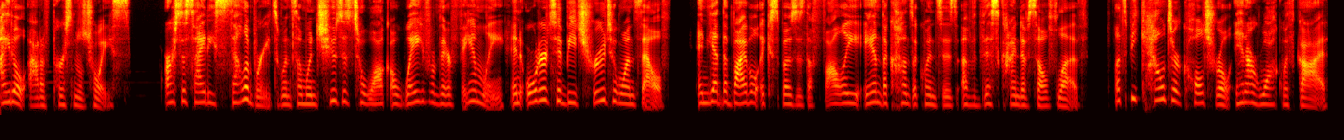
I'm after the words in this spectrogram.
idol out of personal choice. Our society celebrates when someone chooses to walk away from their family in order to be true to oneself. And yet, the Bible exposes the folly and the consequences of this kind of self love. Let's be countercultural in our walk with God.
